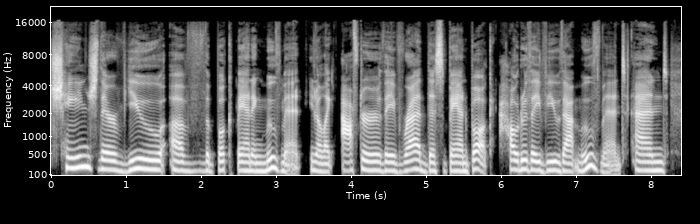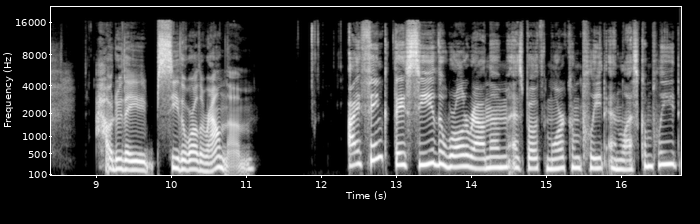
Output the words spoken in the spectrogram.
changed their view of the book banning movement. You know, like after they've read this banned book, how do they view that movement? And how do they see the world around them? I think they see the world around them as both more complete and less complete.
